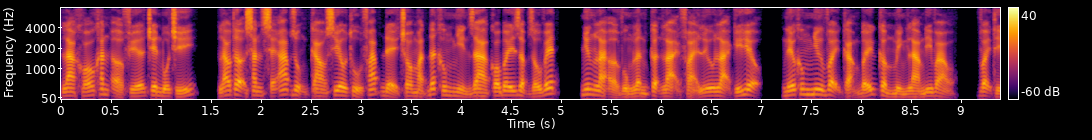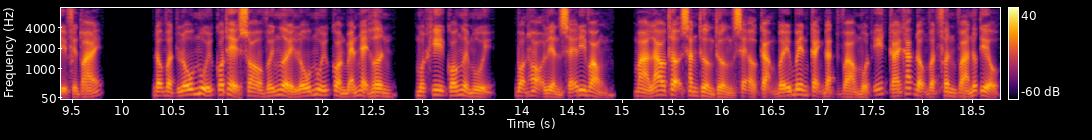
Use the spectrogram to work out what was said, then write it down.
là khó khăn ở phía trên bố trí lão thợ săn sẽ áp dụng cao siêu thủ pháp để cho mặt đất không nhìn ra có bẫy dập dấu vết, nhưng là ở vùng lân cận lại phải lưu lại ký hiệu, nếu không như vậy cạm bẫy cầm mình làm đi vào, vậy thì phiền thoái động vật lỗ mũi có thể so với người lỗ mũi còn bén nhạy hơn, một khi có người mùi, bọn họ liền sẽ đi vòng, mà lao thợ săn thường thường sẽ ở cạm bẫy bên cạnh đặt vào một ít cái khác động vật phân và nước tiểu,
